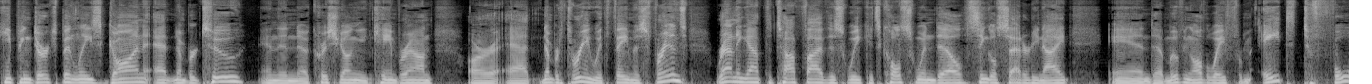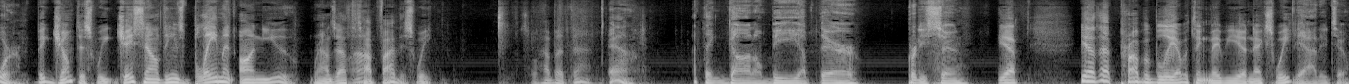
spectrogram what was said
keeping Dierks Bentley's "Gone" at number two, and then uh, Chris Young and Kane Brown are at number three with "Famous Friends." Rounding out the top five this week, it's Cole Swindell, "Single Saturday Night," and uh, moving all the way from eight to four, big jump this week. Jason Aldean's "Blame It on You" rounds out the top five this week. So how about that? Yeah, I think Gone will be up there pretty soon. Yeah. Yeah, that probably, I would think maybe uh, next week. Yeah, I do too.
